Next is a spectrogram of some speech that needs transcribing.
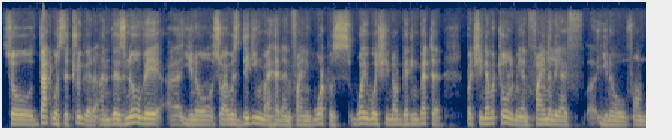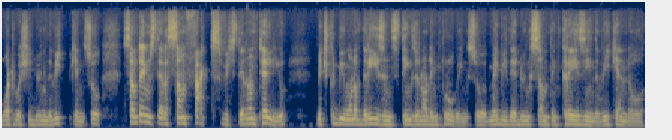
So that was the trigger. And there's no way uh, you know so i was digging my head and finding what was why was she not getting better? But she never told me. And finally i uh, you know found what was she doing the weekend. So sometimes there are some facts which they don't tell you which could be one of the reasons things are not improving. So maybe they're doing something crazy in the weekend, or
